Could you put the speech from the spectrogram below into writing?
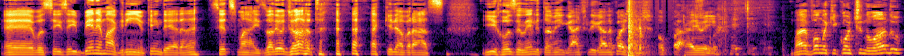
É, vocês aí, Benner Magrinho, quem dera, né? Cetos mais. Valeu, Jonathan. Aquele abraço. E Rosilene também, gato ligada com a gente. Opa, caiu aí. Mas vamos aqui continuando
